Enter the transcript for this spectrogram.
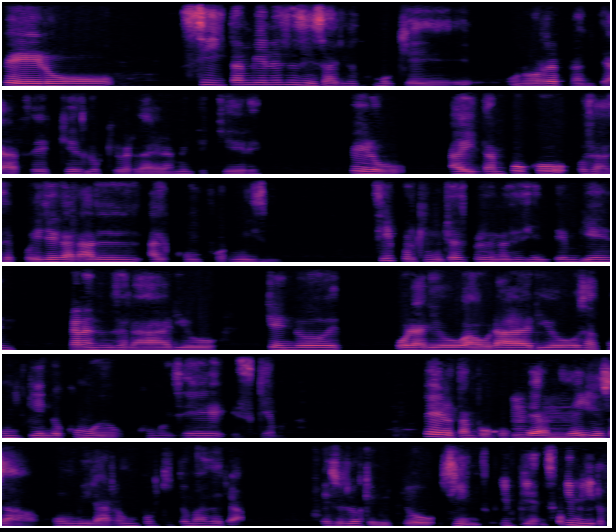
Pero sí también es necesario como que uno replantearse qué es lo que verdaderamente quiere, pero ahí tampoco, o sea, se puede llegar al, al conformismo, ¿sí? Porque muchas personas se sienten bien ganando un salario, yendo de horario a horario, o sea, cumpliendo como, como ese esquema, pero tampoco quedarse ujú. ahí, o sea, o mirar un poquito más allá. Eso es lo que yo siento y pienso y miro.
